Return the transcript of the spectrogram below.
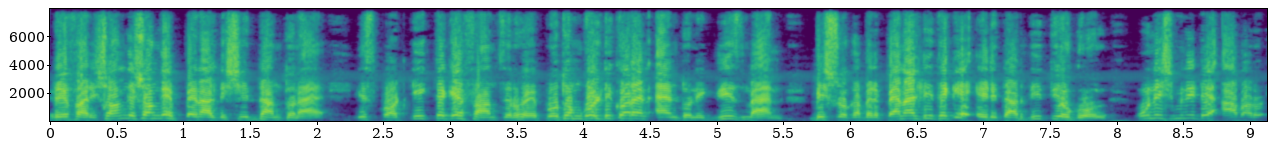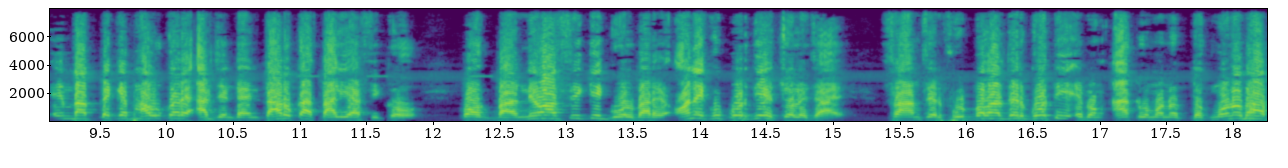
রেফারি সঙ্গে সঙ্গে পেনাল্টি সিদ্ধান্ত নেয়। স্পট কিক থেকে ফ্রান্সের হয়ে প্রথম গোলটি করেন অ্যান্টনি গ্রিজম্যান বিশ্বকাপের পেনাল্টি থেকে এটি তার দ্বিতীয় গোল। উনিশ মিনিটে আবারও এমবাপ্পেকে ফাউল করে আর্জেন্টাইন তারকা তালিয়াফিকো পগবার নেওয়া ফ্রিকে গোলবারের অনেক উপর দিয়ে চলে যায়। ফ্রান্সের ফুটবলারদের গতি এবং আক্রমণাত্মক মনোভাব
